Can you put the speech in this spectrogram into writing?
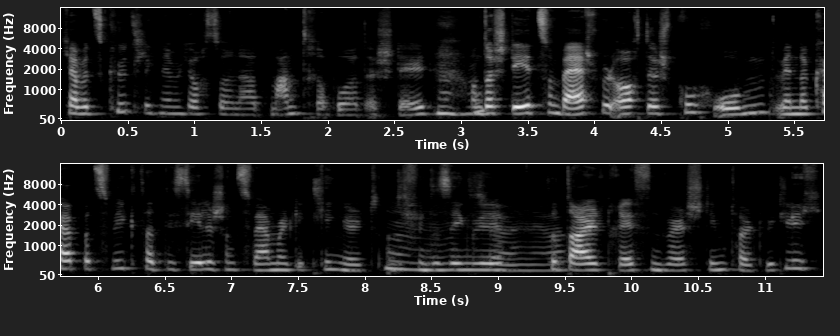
Ich habe jetzt kürzlich nämlich auch so eine Art Mantra-Board erstellt mhm. und da steht zum Beispiel auch der Spruch oben, wenn der Körper zwickt, hat die Seele schon zweimal geklingelt. Und mhm, ich finde das irgendwie schön, ja. total treffend, weil es stimmt halt wirklich.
